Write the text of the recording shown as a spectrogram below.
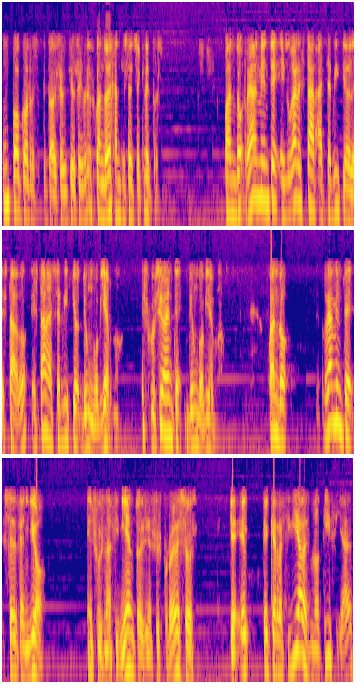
un poco el respeto a los servicios secretos cuando dejan de ser secretos. Cuando realmente, en lugar de estar al servicio del Estado, están al servicio de un gobierno, exclusivamente de un gobierno. Cuando realmente se defendió en sus nacimientos y en sus progresos que el, el que recibía las noticias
